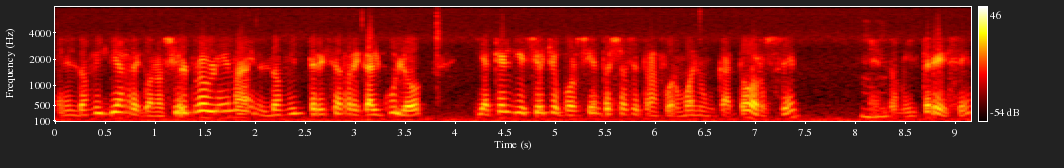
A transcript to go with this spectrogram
en el 2010 reconoció el problema, en el 2013 recalculó y aquel 18% ya se transformó en un 14% en el 2013.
